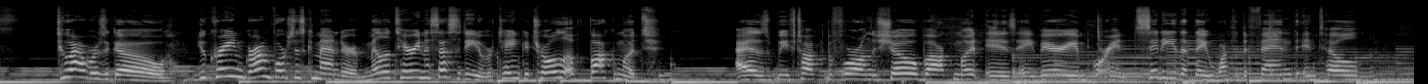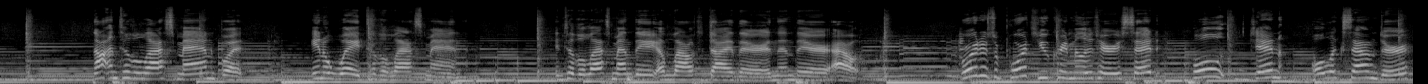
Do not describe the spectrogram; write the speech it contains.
two hours ago. Ukraine ground forces commander, military necessity to retain control of Bakhmut. As we've talked before on the show, Bakhmut is a very important city that they want to defend until not until the last man, but in a way to the last man. Until the last man they allow to die there, and then they're out. Reuters reports Ukraine military said Pol Gen Alexander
